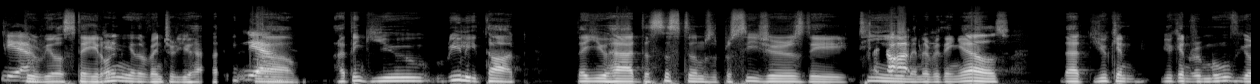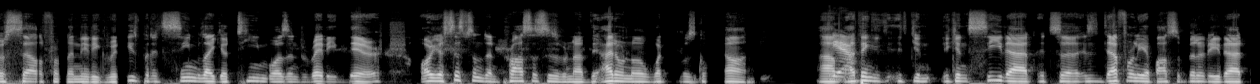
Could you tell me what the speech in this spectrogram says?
yeah. to real estate or any other venture you had. I think, yeah. um, i think you really thought that you had the systems the procedures the team and everything else that you can you can remove yourself from the nitty gritties, but it seemed like your team wasn't ready there, or your systems and processes were not there. I don't know what was going on. Um, yeah. I think it, it, can you can see that it's a it's definitely a possibility that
